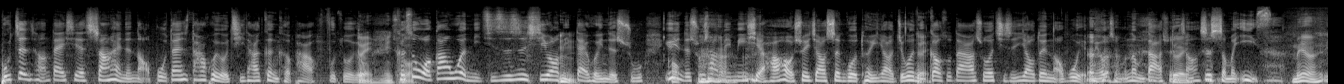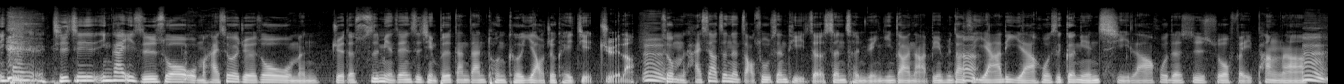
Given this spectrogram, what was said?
不正常代谢伤害你的脑部，但是它会有其他更可怕的副作用。对，没错。可是我刚刚问你，其实是希望你带回你的书，嗯、因为你的书上明明写好好睡觉胜过吞药，结果你告诉大家说，其实药对脑部也没有什么那么大的损伤，是什么意思？没有，应该其实其实应该意思是说，我们还是会觉得说，我们觉得失眠这件事情不是单单吞颗药就可以解决了。嗯，所以我们还是要真的找出身体的深层原因到底哪边，到底是压力啊，或是更年期啦，或者是说肥胖啊，嗯，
